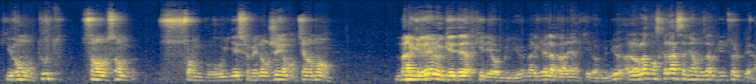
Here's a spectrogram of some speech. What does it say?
qui vont toutes s'embrouiller, se mélanger entièrement, malgré le guéder qu'il a au milieu, malgré la barrière qu'il a au milieu, alors là, dans ce cas-là, ça devient faisable d'une seule paire.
